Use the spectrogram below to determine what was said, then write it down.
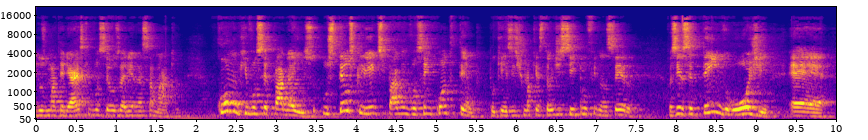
dos materiais que você usaria nessa máquina. Como que você paga isso? Os teus clientes pagam você em quanto tempo? Porque existe uma questão de ciclo financeiro. Assim, você tem hoje é,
